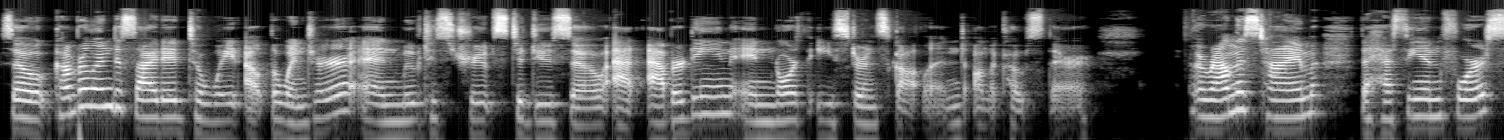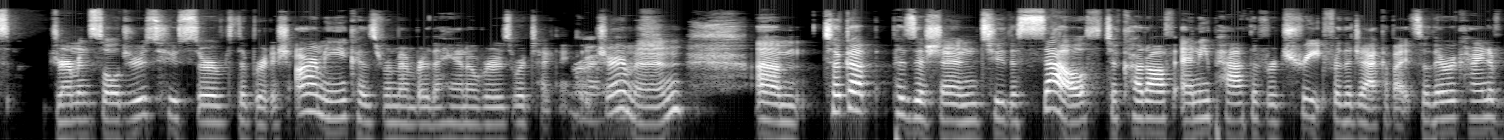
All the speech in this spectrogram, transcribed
So Cumberland decided to wait out the winter and moved his troops to do so at Aberdeen in northeastern Scotland on the coast there. Around this time, the Hessian force German soldiers who served the British Army, because remember the Hanovers were technically Right. German, um, took up position to the south to cut off any path of retreat for the Jacobites. So they were kind of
